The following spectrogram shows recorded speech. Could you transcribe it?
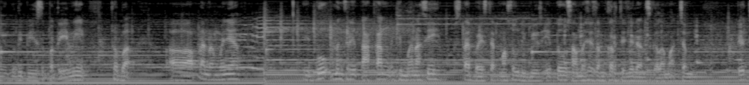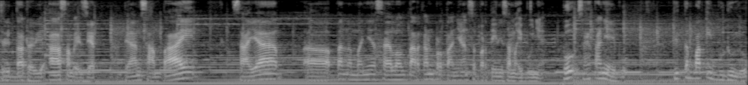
mengikuti bisnis seperti ini. Coba uh, apa namanya ibu menceritakan gimana sih step by step masuk di bisnis itu sampai sistem kerjanya dan segala macam dia cerita dari A sampai Z. Dan sampai saya uh, apa namanya saya lontarkan pertanyaan seperti ini sama ibunya. Bu saya tanya ibu di tempat ibu dulu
